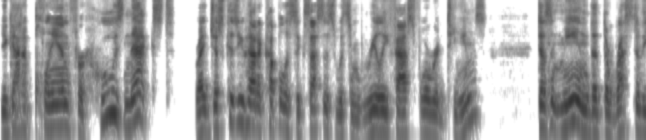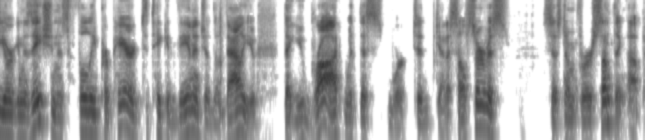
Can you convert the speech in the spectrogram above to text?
You got to plan for who's next, right? Just because you had a couple of successes with some really fast forward teams doesn't mean that the rest of the organization is fully prepared to take advantage of the value that you brought with this work to get a self-service system for something up,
